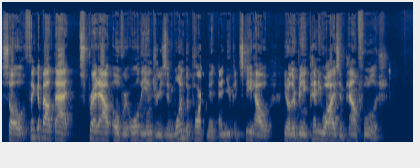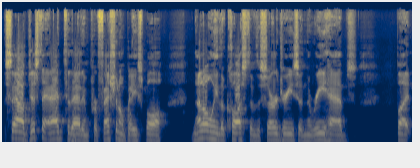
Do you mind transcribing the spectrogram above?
So think about that spread out over all the injuries in one department, and you can see how you know they're being penny wise and pound foolish. Sal, just to add to that, in professional baseball, not only the cost of the surgeries and the rehabs, but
